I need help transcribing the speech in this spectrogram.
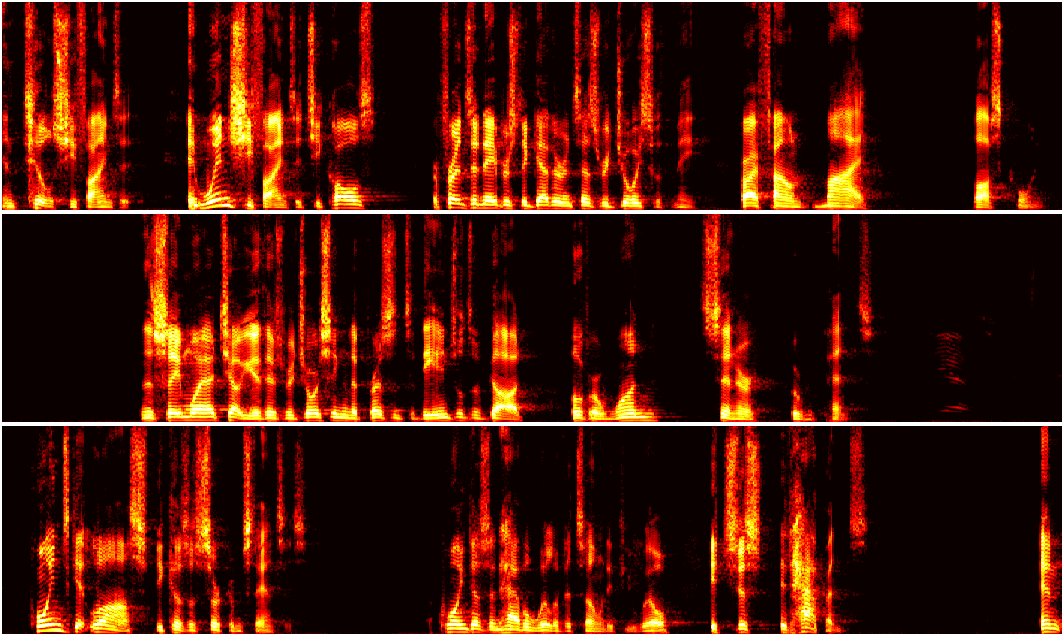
Until she finds it. And when she finds it, she calls her friends and neighbors together and says, Rejoice with me, for I found my lost coin. In the same way, I tell you, there's rejoicing in the presence of the angels of God over one sinner who repents. Coins get lost because of circumstances. A coin doesn't have a will of its own, if you will. It's just, it happens. And,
